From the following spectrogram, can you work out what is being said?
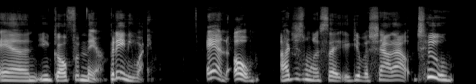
and you go from there. But anyway and oh I just want to say, give a shout out to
